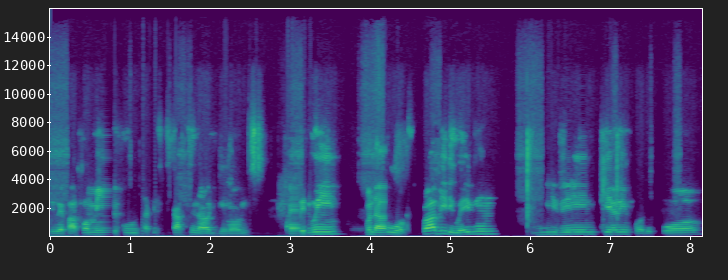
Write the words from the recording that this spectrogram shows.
they were performing miracles, like casting out demons, and they were doing wonderful works. Probably they were even giving, caring for the poor,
